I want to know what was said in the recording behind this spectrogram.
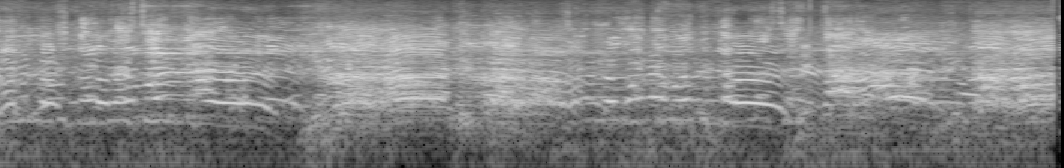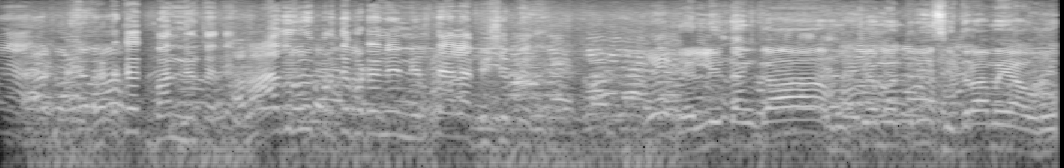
ಸರ್ಕಾರ ಕಾಂಗ್ರೆಸ್ ಘಟಕಕ್ಕೆ ಬಂದ್ ನಿಂತೈತೆ. ಆದ್ರೂ ಪ್ರತಿಭಟನೆ ನಿಲ್ತಾ ಇಲ್ಲ ಬಿಜೆಪಿ ಎಲ್ಲಿ ತನಕ ಮುಖ್ಯಮಂತ್ರಿ ಸಿದ್ದರಾಮಯ್ಯ ಅವರು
